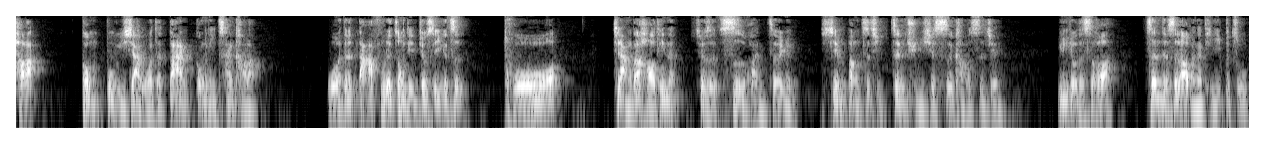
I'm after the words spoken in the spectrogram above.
好了，公布一下我的答案，供你参考了。我的答复的重点就是一个字：拖。讲的好听的，就是事缓则圆，先帮自己争取一些思考时间。因为有的时候啊，真的是老板的提议不租，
